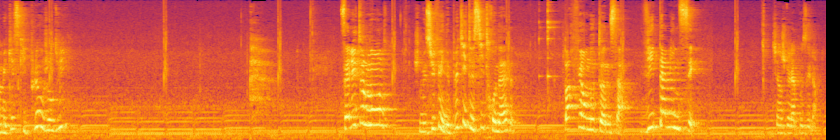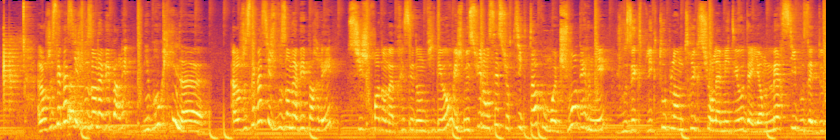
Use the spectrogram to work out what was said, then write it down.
mais qu'est-ce qu'il pleut aujourd'hui? Salut tout le monde Je me suis fait une petite citronnade. Parfait en automne ça. Vitamine C. Tiens, je vais la poser là. Alors je sais pas si je vous en avais parlé. Mais Brooklyn euh, alors je sais pas si je vous en avais parlé, si je crois dans ma précédente vidéo, mais je me suis lancée sur TikTok au mois de juin dernier. Je vous explique tout plein de trucs sur la météo, d'ailleurs merci, vous êtes de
